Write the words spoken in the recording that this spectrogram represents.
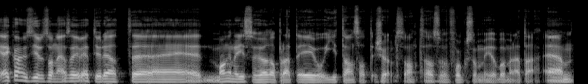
jeg kan jo si det sånn, altså, jeg vet jo det at uh, mange av de som hører på dette, er jo IT-ansatte sjøl. Altså folk som jobber med dette. Um,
